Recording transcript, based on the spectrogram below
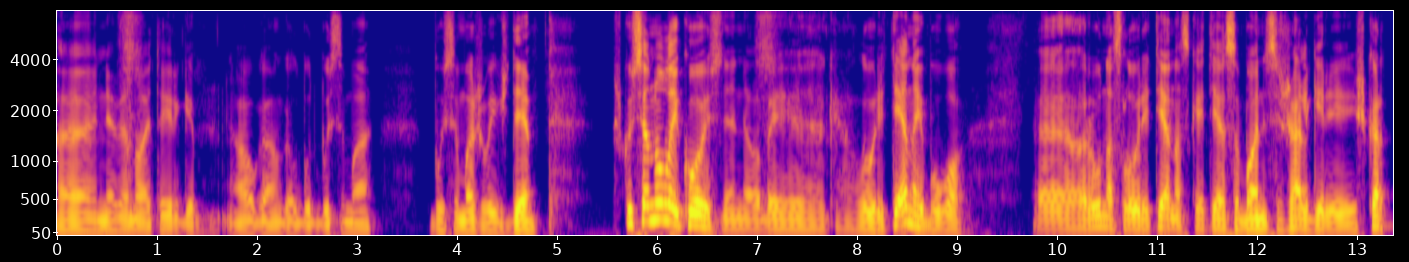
e, ne vienoje, tai irgi auga, galbūt busima, busima žvaigždė. Kažkokiu senų laikų jis ne- nelabai e, Lauritienai buvo. E, Rūnas Lauritienas, kai atėjo Sabonis į Žalgirį, iškart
